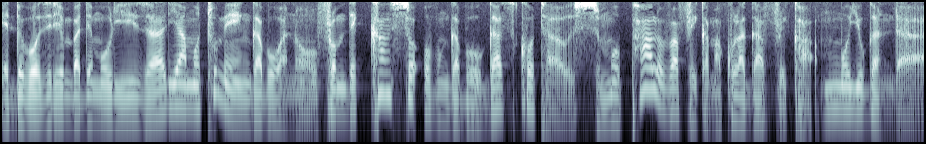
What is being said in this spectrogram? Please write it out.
Eddoboozi lye mubadde muwuliriza lya mutume ngabo wano from the council of ngabo gas courthouse mu pal of africa makula ga africa mu uganda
